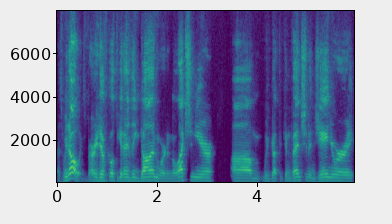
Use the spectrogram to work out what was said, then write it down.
as we know, it's very difficult to get anything done. We're in an election year. Um, we've got the convention in January.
